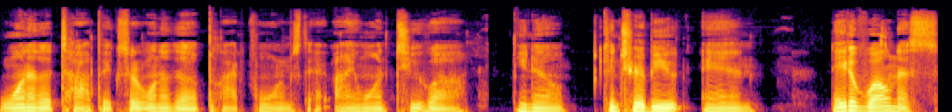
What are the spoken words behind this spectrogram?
one of the topics or one of the platforms that I want to, uh, you know, contribute. And Native wellness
